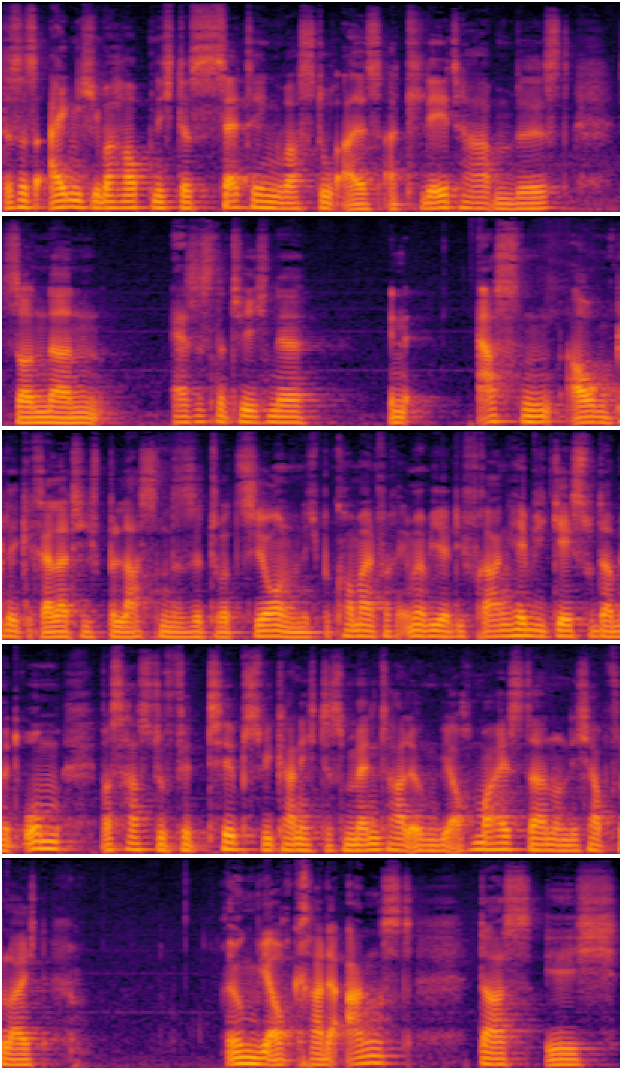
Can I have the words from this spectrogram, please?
das ist eigentlich überhaupt nicht das Setting, was du als Athlet haben willst, sondern es ist natürlich eine in ersten Augenblick relativ belastende Situation. Und ich bekomme einfach immer wieder die Fragen, hey, wie gehst du damit um? Was hast du für Tipps? Wie kann ich das mental irgendwie auch meistern? Und ich habe vielleicht irgendwie auch gerade Angst, dass ich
